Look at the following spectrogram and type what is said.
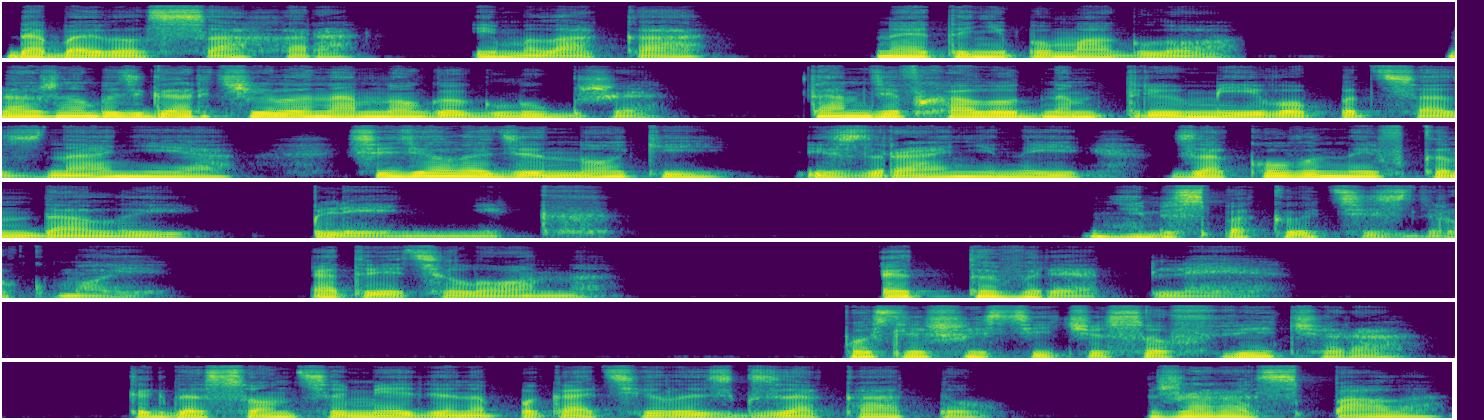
добавил сахара и молока, но это не помогло. Должно быть, горчило намного глубже, там, где в холодном трюме его подсознания сидел одинокий, израненный, закованный в кандалы пленник. «Не беспокойтесь, друг мой», — ответил он. «Это вряд ли». После шести часов вечера, когда солнце медленно покатилось к закату, жара спала,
